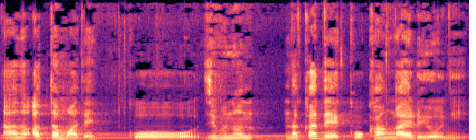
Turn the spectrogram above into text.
あの頭でこう自分の中でこう考えるように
